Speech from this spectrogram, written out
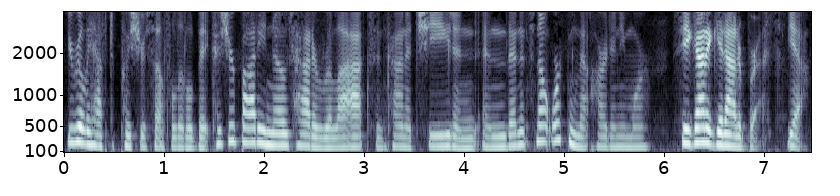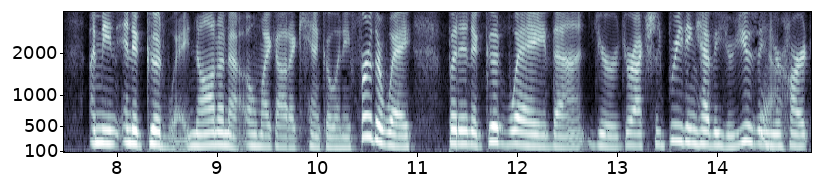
you really have to push yourself a little bit because your body knows how to relax and kind of cheat, and, and then it's not working that hard anymore. So you got to get out of breath. Yeah. I mean, in a good way, not in a oh my god, I can't go any further way, but in a good way that you're you're actually breathing heavy, you're using Yeah. your heart,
